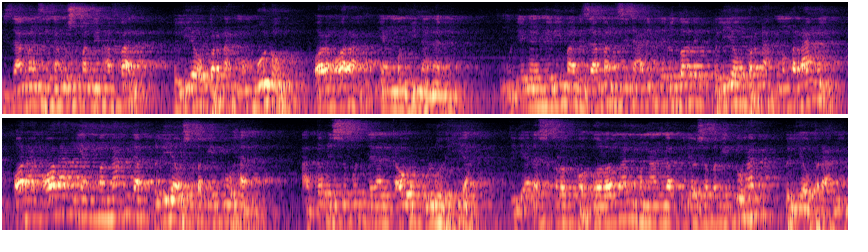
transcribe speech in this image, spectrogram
Di zaman Sayyidina Utsman bin Affan, beliau pernah membunuh orang-orang yang menghina Nabi. Kemudian yang kelima di zaman Sayyidina Ali bin Abi Thalib, beliau pernah memerangi orang-orang yang menganggap beliau sebagai Tuhan atau disebut dengan kaum uluhiyah. Jadi ada sekelompok golongan menganggap beliau sebagai Tuhan, beliau perangi.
